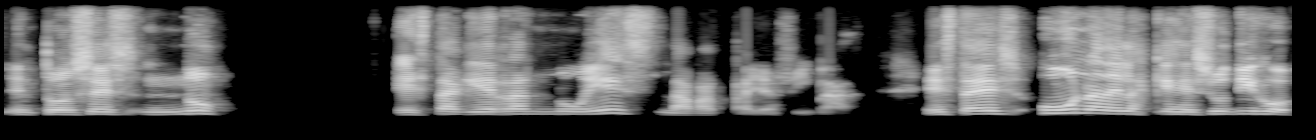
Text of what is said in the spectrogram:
Entonces, no, esta guerra no es la batalla final. Esta es una de las que Jesús dijo,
